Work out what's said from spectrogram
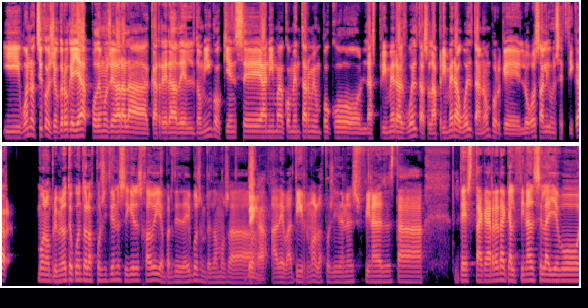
Y bueno, chicos, yo creo que ya podemos llegar a la carrera del domingo. ¿Quién se anima a comentarme un poco las primeras vueltas o la primera vuelta, ¿no? Porque luego salió un safety car. Bueno, primero te cuento las posiciones si quieres, Javi, y a partir de ahí pues empezamos a, a debatir, ¿no? Las posiciones finales de esta, de esta carrera que al final se la llevó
